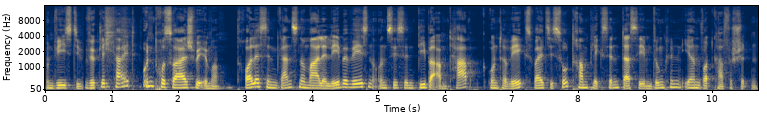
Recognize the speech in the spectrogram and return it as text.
Und wie ist die Wirklichkeit? Unprosaisch wie immer. Trolle sind ganz normale Lebewesen und sie sind Diebe am Tag unterwegs, weil sie so trampelig sind, dass sie im Dunkeln ihren Wodka verschütten.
